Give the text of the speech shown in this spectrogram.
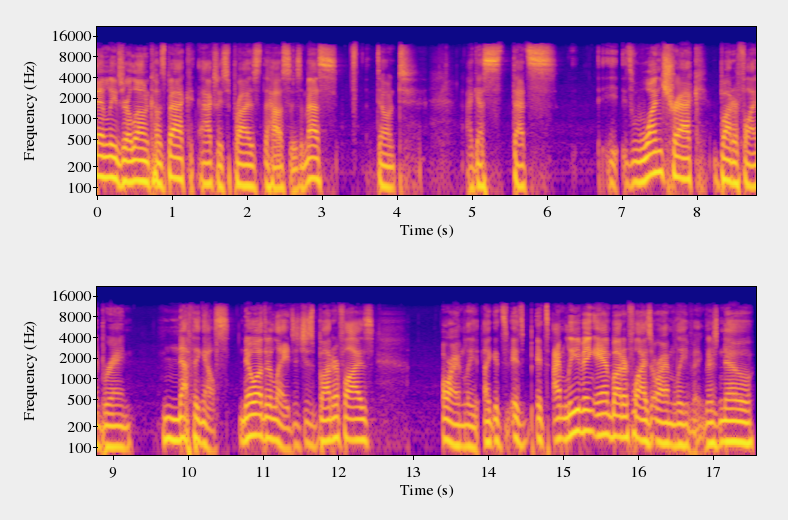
Then leaves her alone, comes back, actually surprised the house is a mess. Don't, I guess that's it's one track butterfly brain, nothing else, no other lanes. It's just butterflies or I'm leaving. Like it's it's it's I'm leaving and butterflies or I'm leaving. There's no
